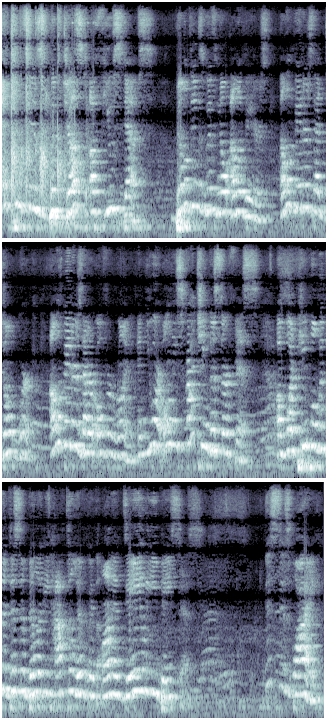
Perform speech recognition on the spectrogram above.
entrances with just a few steps, buildings with no elevators, elevators that don't work, elevators that are overrun, and you are only scratching the surface of what people with a disability have to live with on a daily basis. This is why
